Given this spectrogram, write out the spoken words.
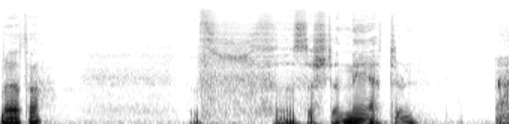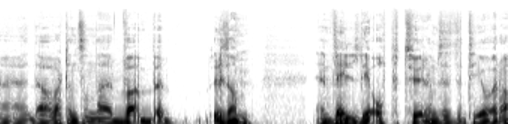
med dette? den største nedturen Eh, Det har vært en sånn der Liksom En veldig opptur de siste ti åra,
